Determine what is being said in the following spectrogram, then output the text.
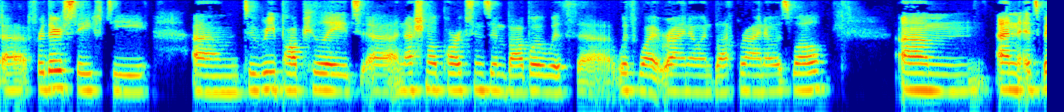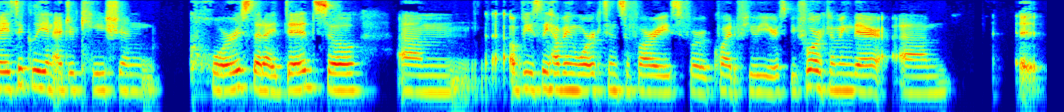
uh, for their safety. Um, to repopulate uh, national parks in Zimbabwe with uh, with white rhino and black rhino as well, um, and it's basically an education course that I did. So um, obviously, having worked in safaris for quite a few years before coming there, um, it,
